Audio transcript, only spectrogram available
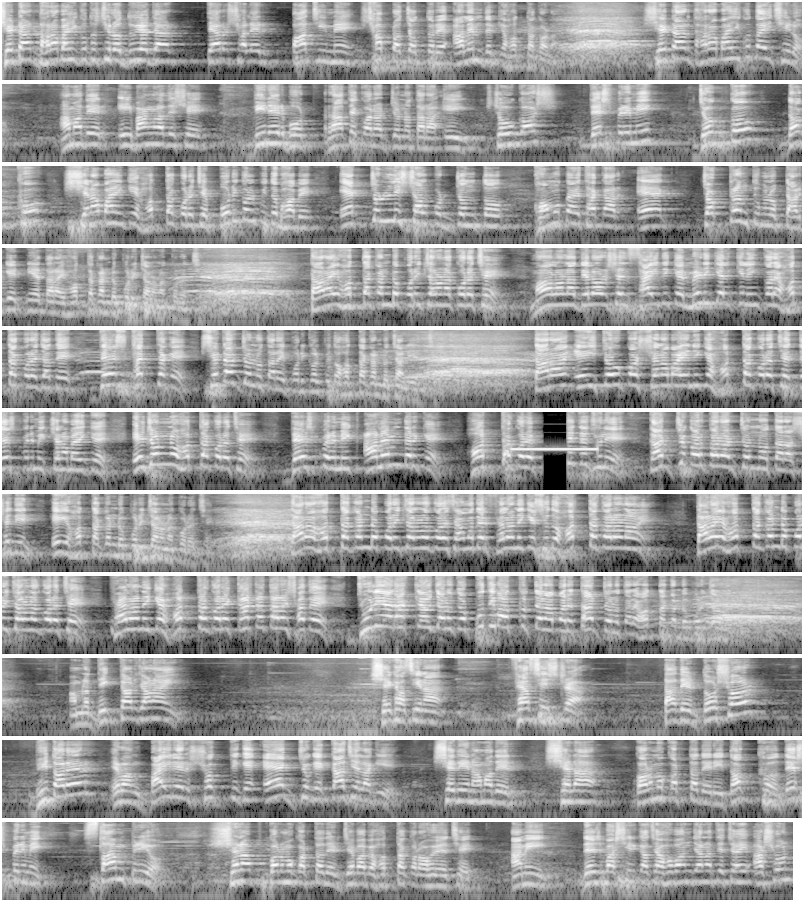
সেটার ধারাবাহিকতা ছিল দুই তেরো সালের পাঁচই মে শাপলা চত্বরে আলেমদেরকে হত্যা করা। সেটার ধারাবাহিকতাই ছিল আমাদের এই বাংলাদেশে দিনের ভোট রাতে করার জন্য তারা এই চৌকস দেশপ্রেমিক যোগ্য, দক্ষ সেনাবাহিনীকে হত্যা করেছে পরিকল্পিতভাবে একচল্লিশ সাল পর্যন্ত ক্ষমতায় থাকার এক চক্রান্তমূলক টার্গেট নিয়ে তারাই হত্যাকাণ্ড পরিচালনা করেছে। তারাই হত্যাকাণ্ড পরিচালনা করেছে। মাওলানা দেলোয়ার হোসেন সাইদিকে মেডিকেল কিলিং করে হত্যা করে যাতে দেশ থাক থাকে, সেটার জন্য তারাই পরিকল্পিত হত্যাকাণ্ড চালিয়েছে। তারা এই চৌকস সেনাবাহিনীকে হত্যা করেছে, দেশপ্রেমিক সেনাবাহিনীকে। এজন্য হত্যা করেছে। দেশপ্রেমিক আলেমদেরকে হত্যা করে ঝুলিয়ে কার্যকর করার জন্য তারা সেদিন এই হত্যাকাণ্ড পরিচালনা করেছে। তারা হত্যাকাণ্ড পরিচালনা করেছে, আমাদের ফেলানিকে শুধু হত্যা করা নয়, তারাই হত্যাকাণ্ড পরিচালনা করেছে। ফেলানিকে হত্যা করে কাটা তারের সাথে ঝুলিয়ে রাখলেও যেন কেউ প্রতিবাদ করতে না পারে, তার জন্য তারা হত্যাকাণ্ড পরিচালনা আমরা ধিক্কার জানাই, শেখ হাসিনা, ফ্যাসিস্টরা, তাদের দোসর ভিতরের এবং বাইরের শক্তিকে একযোগে কাজে লাগিয়ে সেদিন আমাদের সেনা কর্মকর্তাদের এই দক্ষ দেশপ্রেমিক ইসলামপ্রিয় সেনা কর্মকর্তাদের যেভাবে হত্যা করা হয়েছে, আমি দেশবাসীর কাছে আহ্বান জানাতে চাই, আসুন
